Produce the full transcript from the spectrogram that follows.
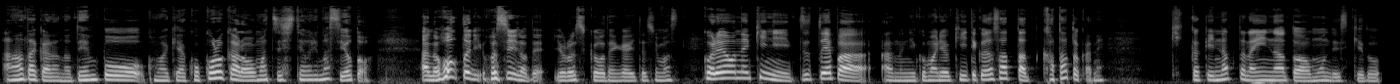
あなたからの電報を小牧は心からお待ちしておりますよと。あの、本当に欲しいので、よろしくお願いいたします。これをね、機に、ずっとやっぱ、あの、ニコマリを聞いてくださった方とかね、きっかけになったらいいなとは思うんですけど、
